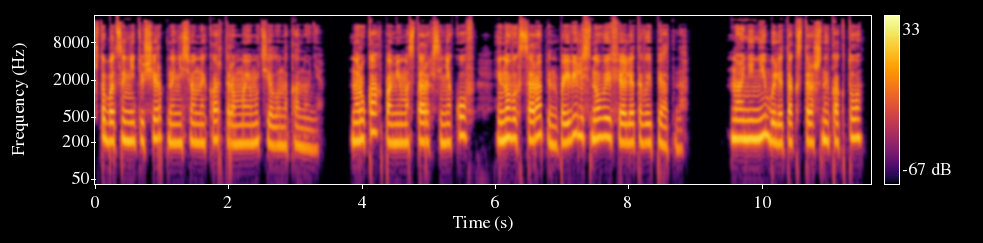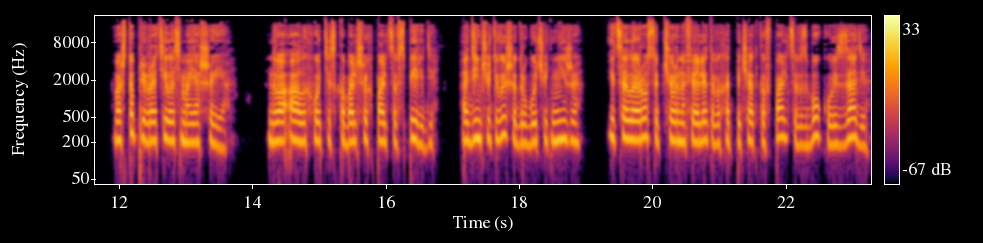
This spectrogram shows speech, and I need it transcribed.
чтобы оценить ущерб, нанесенный Картером моему телу накануне. На руках, помимо старых синяков и новых царапин, появились новые фиолетовые пятна. Но они не были так страшны, как то, во что превратилась моя шея. Два алых оттиска больших пальцев спереди, один чуть выше, другой чуть ниже, и целая россыпь черно-фиолетовых отпечатков пальцев сбоку и сзади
